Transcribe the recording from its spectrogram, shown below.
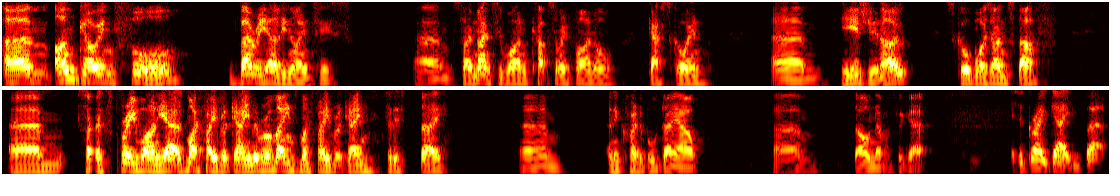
Um, I'm going for very early 90s. Um, so 91, Cup semi final, Gascoigne. Um, he is, you know, schoolboy's own stuff. Um, so 3 1, yeah, it was my favourite game. It remains my favourite game to this day. Um, an incredible day out um, that I'll never forget. It's a great game, but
